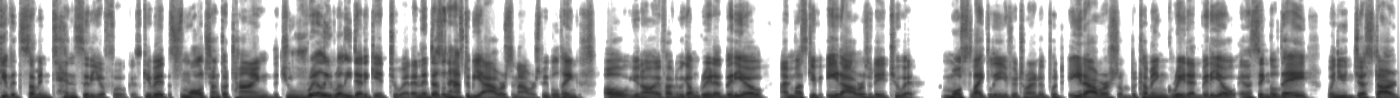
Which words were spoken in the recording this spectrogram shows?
give it some intensity of focus. Give it a small chunk of time that you really, really dedicate to it. And it doesn't have to be hours and hours. People think, oh, you know, if I have to become great at video, I must give eight hours a day to it most likely if you're trying to put eight hours of becoming great at video in a single day when you just start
